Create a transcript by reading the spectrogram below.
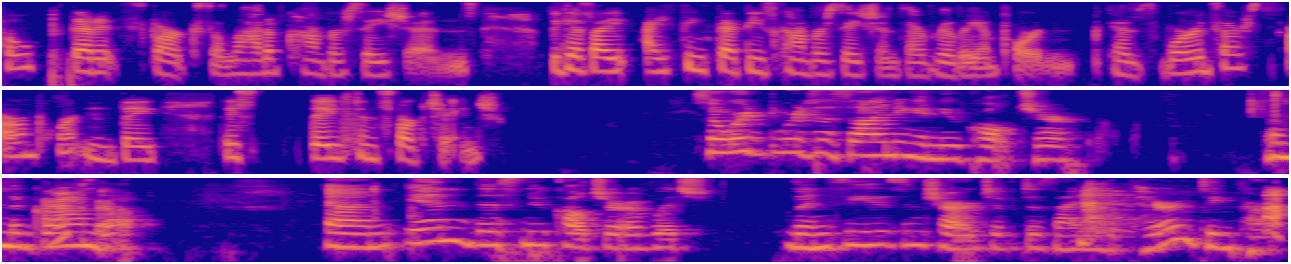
hope that it sparks a lot of conversations because I, I think that these conversations are really important because words are, are important they they they can spark change so we're we're designing a new culture from the ground up. And in this new culture of which Lindsay is in charge of designing the parenting part.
